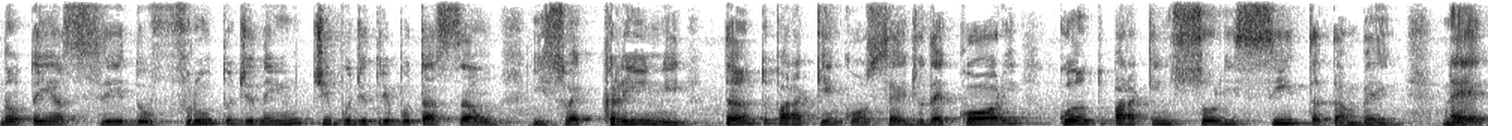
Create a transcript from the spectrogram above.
não tenha sido fruto de nenhum tipo de tributação. Isso é crime tanto para quem concede o decore quanto para quem solicita também, né?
